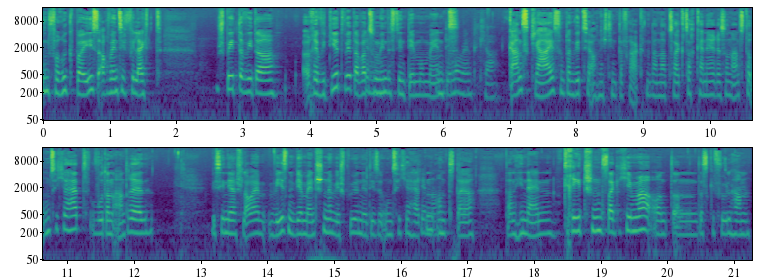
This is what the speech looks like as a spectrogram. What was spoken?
unverrückbar ist, auch wenn sie vielleicht später wieder revidiert wird, aber genau. zumindest in dem Moment, in dem Moment klar. ganz klar ist und dann wird sie auch nicht hinterfragt. Und dann erzeugt es auch keine Resonanz der Unsicherheit, wo dann andere, wir sind ja schlaue Wesen, wir Menschen, wir spüren ja diese Unsicherheiten genau. und da dann hineingrätschen, sage ich immer, und dann das Gefühl haben,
